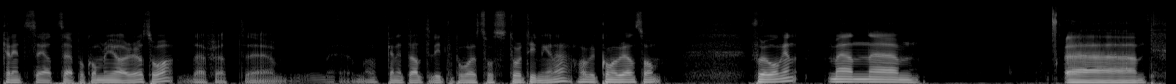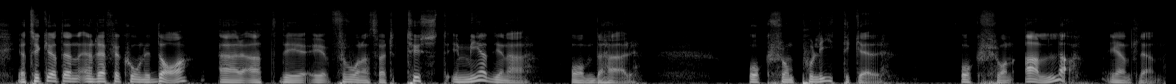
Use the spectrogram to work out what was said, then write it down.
kan inte säga att Säpo kommer att göra det och så. Därför att eh, man kan inte alltid lita på vad som står i tidningarna. Har vi kommit överens om förra gången. Men eh, eh, jag tycker att en, en, reflektion idag är att det är förvånansvärt tyst i medierna om det här. Och från politiker. Och från alla egentligen.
